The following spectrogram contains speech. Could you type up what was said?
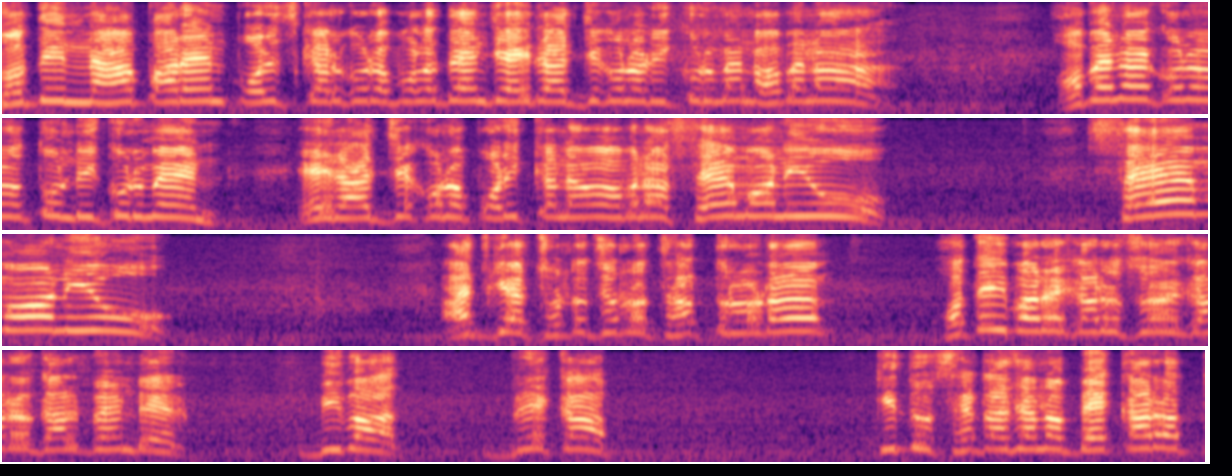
যদি না পারেন, পরিষ্কার করে বলে দেন যে এই রাজ্যে কোনো রিক্রুটমেন্ট হবে না। হবে না কোনো নতুন রিক্রুটমেন্ট এই রাজ্যে কোনো পরীক্ষা নেওয়া হবে না। Shame on you shame on you আজকে ছোট ছোট ছাত্ররা হতেই পারে কারোর সঙ্গে কারও গার্লফ্রেন্ডের বিবাদ ব্রেকআপ কিন্তু সেটা যেন বেকারত্ব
